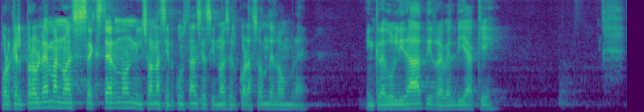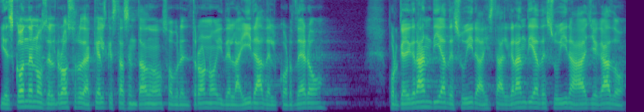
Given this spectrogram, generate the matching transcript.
Porque el problema no es externo ni son las circunstancias, sino es el corazón del hombre. Incredulidad y rebeldía aquí. Y escóndenos del rostro de aquel que está sentado sobre el trono y de la ira del cordero. Porque el gran día de su ira, ahí está, el gran día de su ira ha llegado.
